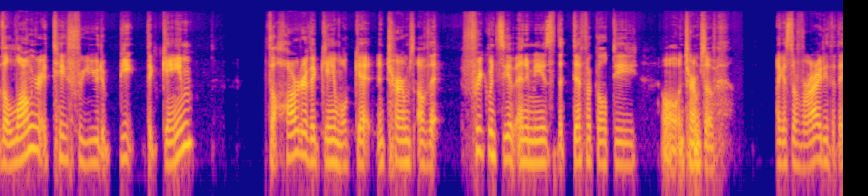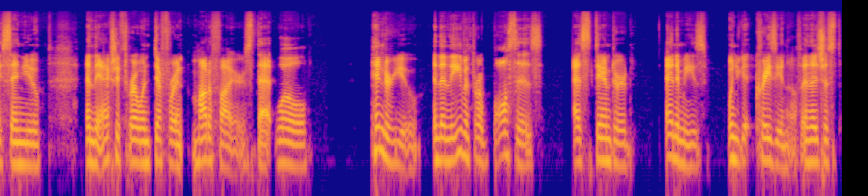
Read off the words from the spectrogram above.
The longer it takes for you to beat the game, the harder the game will get in terms of the frequency of enemies, the difficulty, well, in terms of, I guess, the variety that they send you. And they actually throw in different modifiers that will hinder you. And then they even throw bosses as standard enemies when you get crazy enough. And it's just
